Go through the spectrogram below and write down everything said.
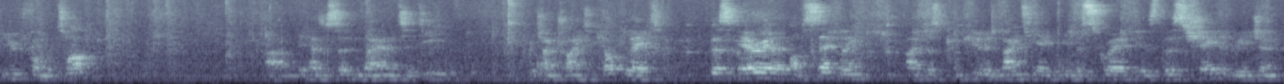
viewed from the top. Um, it has a certain diameter d, which I'm trying to calculate. This area of settling, I've just computed 98 meters squared is this shaded region.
